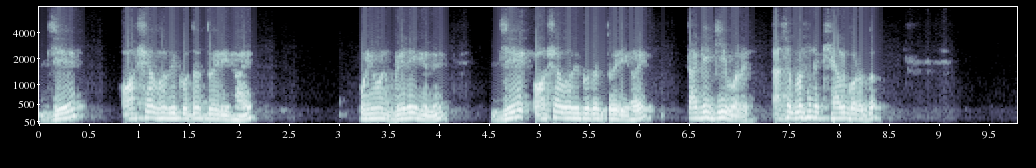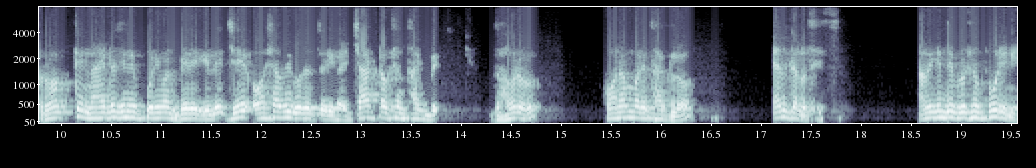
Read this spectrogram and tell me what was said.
যে অস্বাভাবিকতা তৈরি হয়, পরিমাণ বেড়ে গেলে যে অস্বাভাবিকতা তৈরি হয়, তাকে কি বলে? আচ্ছা প্রশ্নটা খেয়াল করো তো। রক্তে নাইট্রোজেনের পরিমাণ বেড়ে গেলে যে অস্বাভাবিকতা তৈরি হয়, চারটা অপশন থাকবে। ধরো, ক নম্বরে থাকল অ্যালকালোসিস। আমি কিন্তু এই প্রশ্ন পড়িনি।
